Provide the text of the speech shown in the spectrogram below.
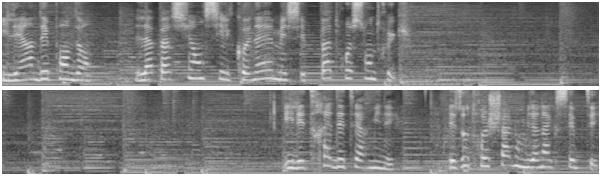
il est indépendant. La patience, il connaît, mais c'est pas trop son truc. Il est très déterminé. Les autres chats l'ont bien accepté,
